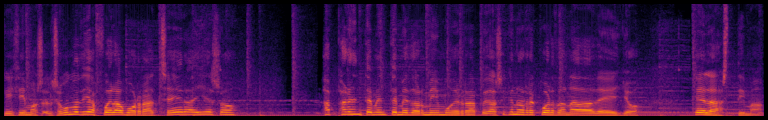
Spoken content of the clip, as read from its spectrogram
¿Qué hicimos? El segundo día fue la borrachera y eso. Aparentemente me dormí muy rápido, así que no recuerdo nada de ello. Qué lástima.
